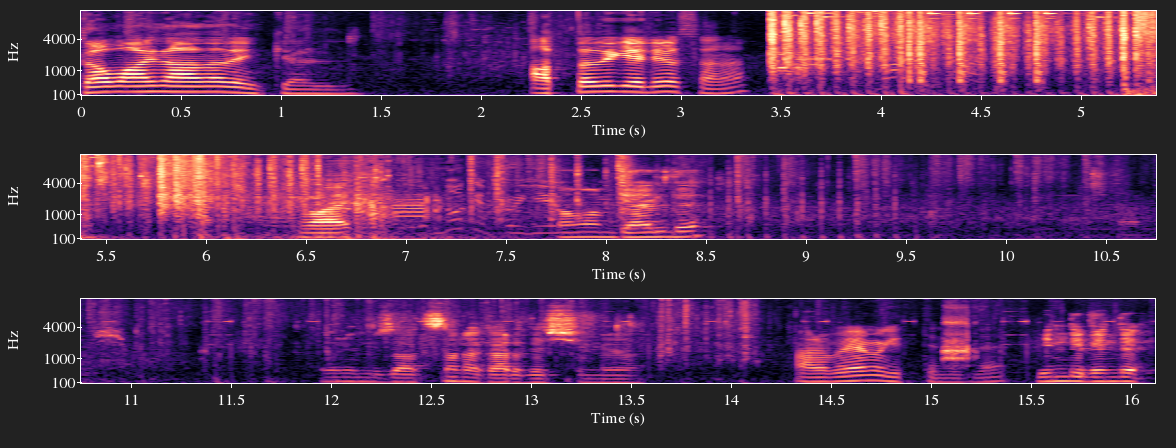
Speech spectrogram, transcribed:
Tam aynı ana denk geldi. Atladı geliyor sana. Vay. Tamam geldi. Önümüze atsana kardeşim ya. Arabaya mı gittiniz lan? Bindi bindi.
